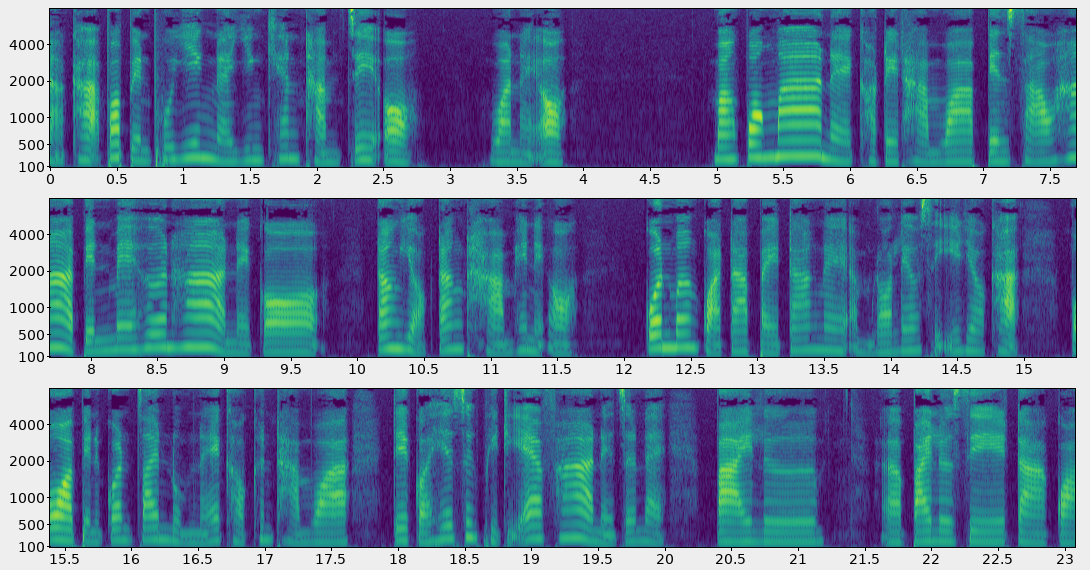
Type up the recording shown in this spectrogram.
น่ะค่ะเพราะเป็นผู้ยิ่งนะยิ่งแค้นถามเจ้ออว่าไหนออบางปองมาในเขาได้ถามว่าเป็นสาวห้าเป็นแม่เฮิรนห้าในก็ตั้งหยอกตั้งถามให้ในออก้นเมืองกว่าตาไปตั้งในอ่ำร้อนแล้วสีเดียวค่ะ เพราะว่าเป็นก้อนใจหนุ่มไหนเขาขึ้นถามว่าเด็กก่อเฮ็ดซึ่ง PTF 5เนี่ยจังได๋ปลายเลยปลายเลเซตากว่า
